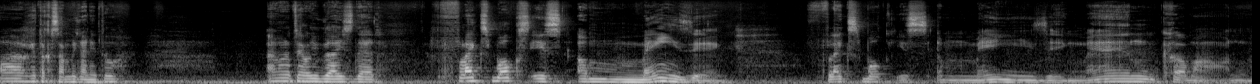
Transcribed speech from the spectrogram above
uh, kita kesampingkan itu. I wanna tell you guys that Flexbox is amazing. Flexbox is amazing, man. Come on.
